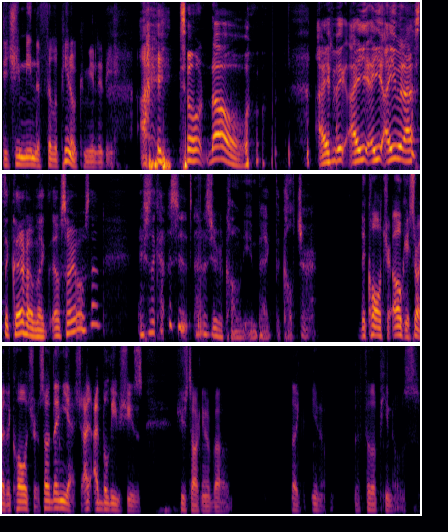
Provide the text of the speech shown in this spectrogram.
did she mean the Filipino community? I don't know. I think I, I I even asked to clarify. I'm like, I'm sorry, what was that? And she's like, how does it how does your comedy impact the culture? The culture. Okay, sorry, the culture. So then, yes, I, I believe she's she's talking about like you know the Filipinos.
